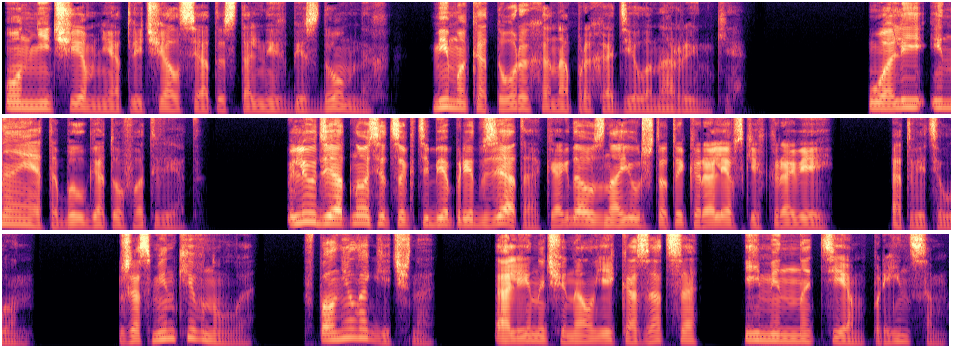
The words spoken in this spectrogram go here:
Он ничем не отличался от остальных бездомных, мимо которых она проходила на рынке. У Али и на это был готов ответ. «Люди относятся к тебе предвзято, когда узнают, что ты королевских кровей ответил он. Жасмин кивнула. Вполне логично. Али начинал ей казаться именно тем принцем,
